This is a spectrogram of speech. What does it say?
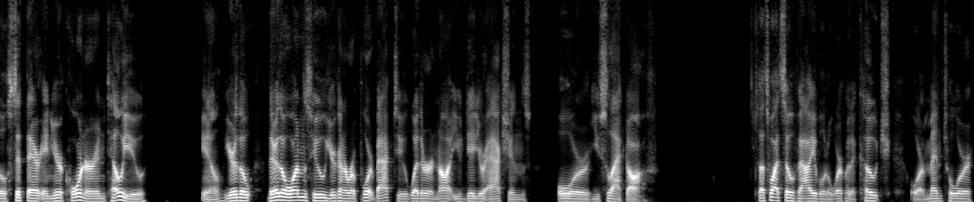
They'll sit there in your corner and tell you you know, you're the they're the ones who you're going to report back to whether or not you did your actions or you slacked off. So that's why it's so valuable to work with a coach or a mentor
